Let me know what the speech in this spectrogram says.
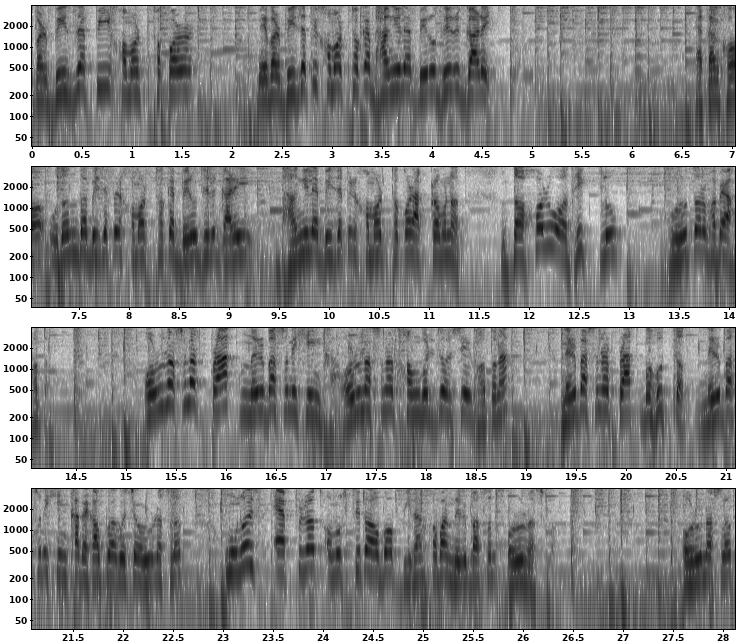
এবাৰ বিজেপি সমৰ্থকৰ এইবাৰ বিজেপি সমৰ্থকে ভাঙিলে বিৰোধীৰ গাড়ী। একাংশ উদণ্ড বিজেপিৰ সমৰ্থকে বিৰোধীৰ গাড়ী ভাঙিলে বিজেপিৰ সমৰ্থকৰ আক্ৰমণত। দহৰো অধিক লোক গুৰুতৰভাৱে আহত। অৰুণাচলত প্ৰাক নিৰ্বাচনী হিংসা। অৰুণাচলত সংঘটিত হৈছে এই ঘটনা। নিৰ্বাচনৰ প্ৰাক মুহূৰ্তত নিৰ্বাচনী হিংসা দেখা পোৱা গৈছে অৰুণাচলত। ঊনৈছ এপ্ৰিলত অনুষ্ঠিত হ'ব বিধানসভা নিৰ্বাচন অৰুণাচলত। অৰুণাচলত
